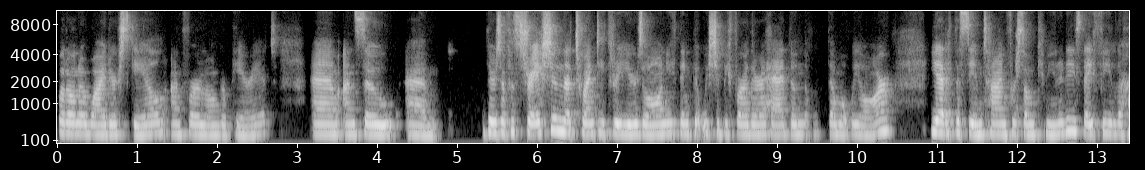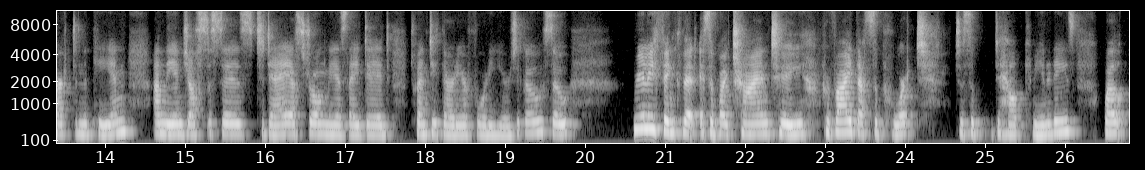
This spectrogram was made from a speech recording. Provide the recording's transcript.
but on a wider scale and for a longer period. Um, and so um, there's a frustration that 23 years on, you think that we should be further ahead than, than what we are. Yet at the same time, for some communities, they feel the hurt and the pain and the injustices today as strongly as they did 20, 30, or 40 years ago. So, really think that it's about trying to provide that support to, to help communities while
